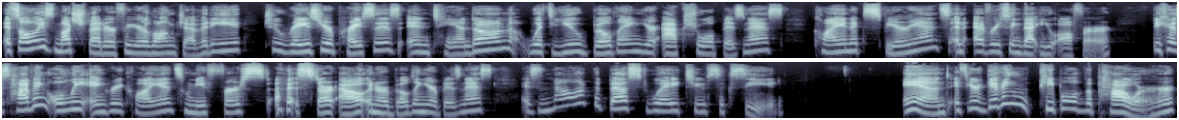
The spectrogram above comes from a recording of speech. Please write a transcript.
It's always much better for your longevity to raise your prices in tandem with you building your actual business, client experience, and everything that you offer. Because having only angry clients when you first start out and are building your business is not the best way to succeed. And if you're giving people the power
